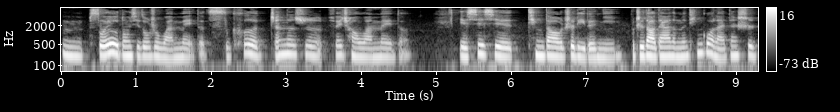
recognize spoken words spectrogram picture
嗯，所有东西都是完美的，此刻真的是非常完美的。也谢谢听到这里的你，不知道大家能不能听过来，但是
